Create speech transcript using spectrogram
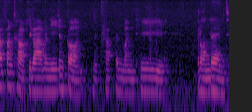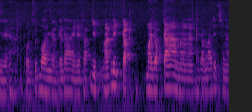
ครับฟังข่าวกีฬาวันนี้กันก่อนนะครับ เป็นวันที่ร้อนแรงจริงๆอะผลฟุตบอลก่อนก็ได้นะครับ หยิบมาดริดกับมายอก้ามานะครับมาดริดชนะ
